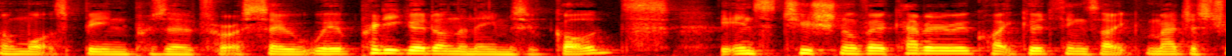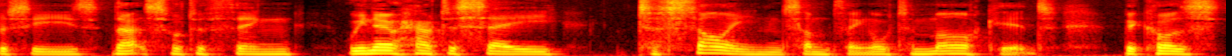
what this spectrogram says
on what's been preserved for us. So we're pretty good on the names of gods. The institutional vocabulary we're quite good. Things like magistracies, that sort of thing. We know how to say to sign something or to mark it because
